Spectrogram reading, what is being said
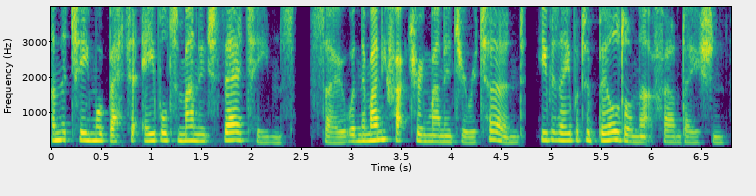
and the team were better able to manage their teams. So, when the manufacturing manager returned, he was able to build on that foundation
